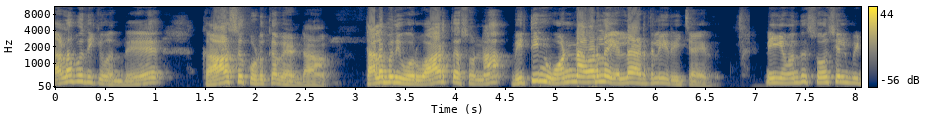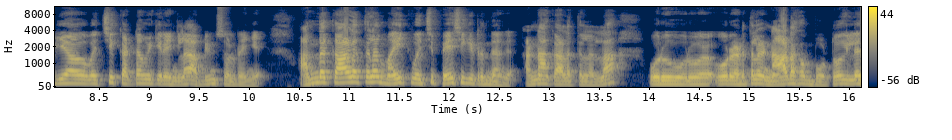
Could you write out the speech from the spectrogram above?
தளபதிக்கு வந்து காசு கொடுக்க வேண்டாம். தளபதி ஒரு வார்த்தை சொன்னால் வித்தின் ஒன் ஹவரில் எல்லா இடத்துலையும் ரீச் ஆயிடுது நீங்க வந்து சோசியல் மீடியாவை வச்சு கட்டமைக்கிறீங்களா அப்படின்னு சொல்கிறீங்க அந்த காலத்தில் மைக் வச்சு பேசிக்கிட்டு இருந்தாங்க. அண்ணா காலத்துல எல்லாம் ஒரு ஒரு ஒரு இடத்துல நாடகம் போட்டோ இல்லை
